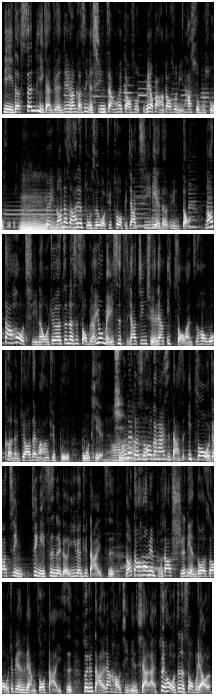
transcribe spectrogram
你的身体感觉很健康，可是你的心脏会告诉没有办法告诉你它舒不舒服。嗯，对。然后那时候他就阻止我去做比较激烈的运动。然后到后期呢，我觉得真的是受不了，因为我每一次只要经血量一走完之后，我可能就要再马上去补补铁。然后那个时候刚开始打是一周我就要进进一次那个医院去打一次，然后到后面补到十点多的时候，我就变成两周打一次，所以就打了这样好几年下来，最后我真的受不了了，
